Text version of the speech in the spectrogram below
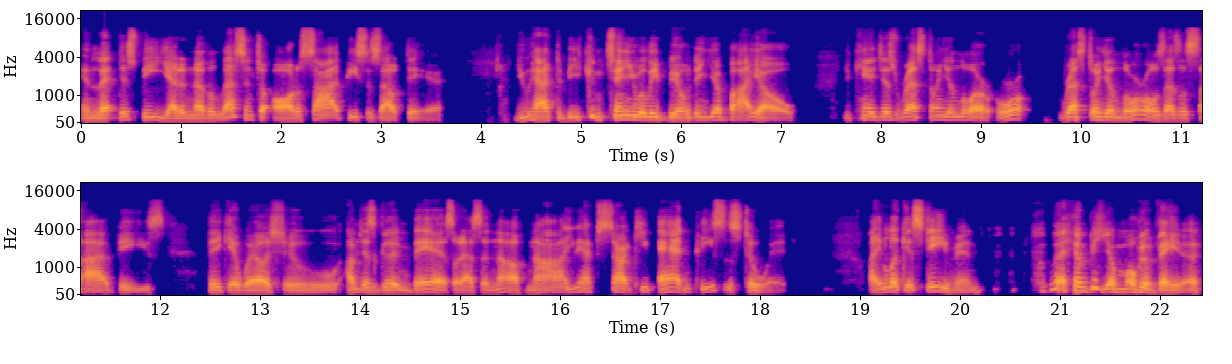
And let this be yet another lesson to all the side pieces out there. You have to be continually building your bio. You can't just rest on your laurel or rest on your laurels as a side piece thinking, well, shoot, I'm just good in bed, so that's enough. Nah, you have to start keep adding pieces to it. Like, look at Steven. Let him be your motivator.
